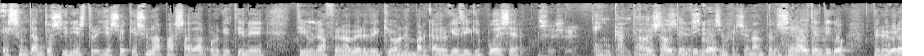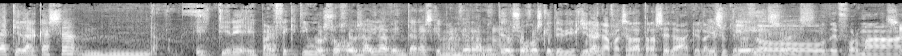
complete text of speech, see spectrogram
es un tanto siniestro. Y eso que es una pasada porque tiene, tiene una zona verde que va a un embarcador. Quiero decir que puede ser Sí, sí. encantador, No, es sí, auténtico. sí, es impresionante, Es auténtico. Pero es verdad que la casa mm, eh, tiene, eh, parece que tiene unos ojos. Hay unas ventanas que parecen realmente dos ojos que te Sí, vigilan. la fachada trasera, que es la que Es- se utilizó es. de forma Sí.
